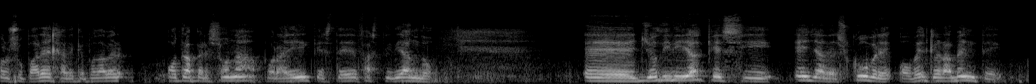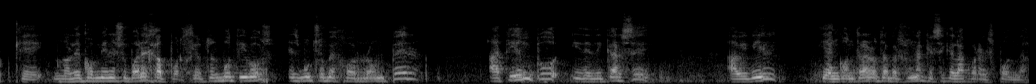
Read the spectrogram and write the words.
con su pareja, de que puede haber otra persona por ahí que esté fastidiando. Eh, yo diría que si ella descubre o ve claramente que no le conviene su pareja por ciertos motivos, es mucho mejor romper a tiempo y dedicarse a vivir y a encontrar otra persona que sé que la corresponda.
